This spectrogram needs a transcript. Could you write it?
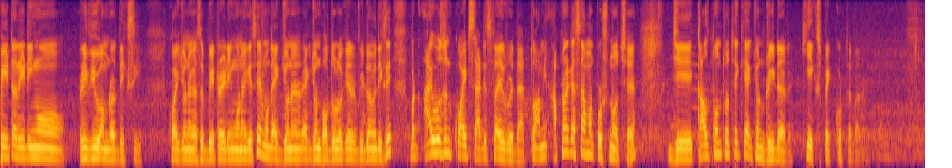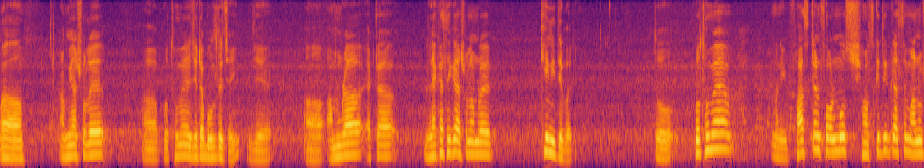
বেটা রিডিংও রিভিউ আমরা দেখছি। কয়েকজনের কাছে বেটার রিডিং মনে গেছে, এর মধ্যে একজনের, একজন ভদ্রলোকের ভিডিও আমি দেখছি but I wasn't quite satisfied with that তো আমি আপনার কাছে আমার প্রশ্ন হচ্ছে যে, কালতন্ত্র থেকে একজন রিডার কি এক্সপেক্ট করতে পারে? আমি আসলে প্রথমে যেটা বলতে চাই যে আমরা একটা লেখা থেকে আসলে আমরা কী নিতে পারি? তো প্রথমে মানে ফার্স্ট অ্যান্ড ফরমোস্ট সংস্কৃতির কাছে মানুষ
